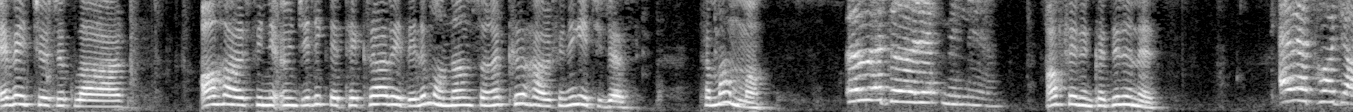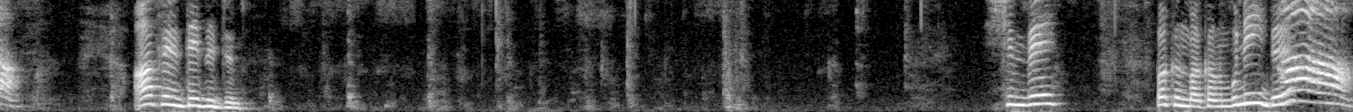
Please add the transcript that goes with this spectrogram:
Evet çocuklar. A harfini öncelikle tekrar edelim. Ondan sonra K harfine geçeceğiz. Tamam mı? Evet öğretmenim. Aferin Kadir Enes. Evet hocam. Aferin teyzeciğim. Şimdi bakın bakalım bu neydi? Aa.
